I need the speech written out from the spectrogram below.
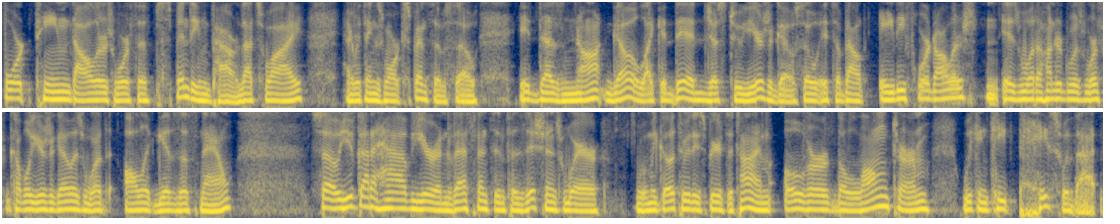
$14 worth of spending power. That's why everything's more expensive. So, it does not go like it did just two years ago. So, it's about $84 is what 100 was worth a couple years ago, is what all it gives us now. So, you've got to have your investments in positions where when we go through these periods of time over the long term, we can keep pace with that.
